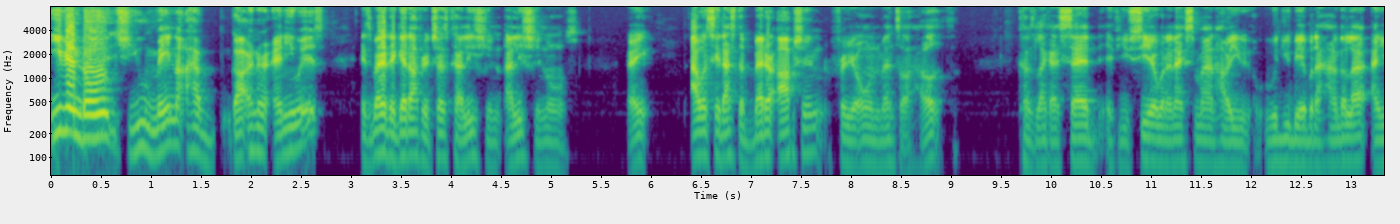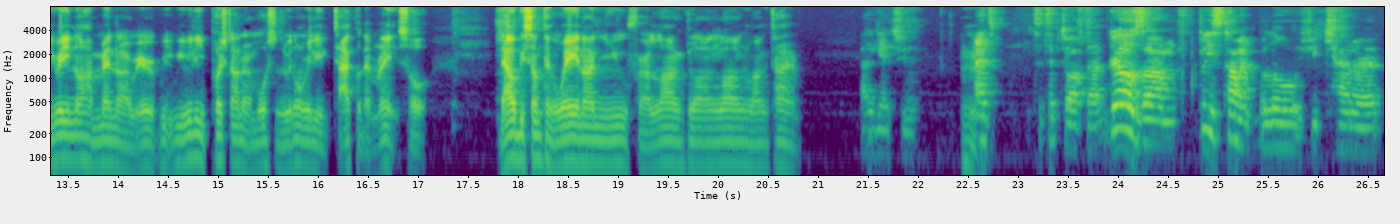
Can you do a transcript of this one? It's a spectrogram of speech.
Even though you may not have gotten her anyways, it's better to get off your chest. 'cause at least you, at least she knows, right? I would say that's the better option for your own mental health. Because, like I said, if you see her with the next man, how you would you be able to handle that? And you already know how men are. We're, we we really push down our emotions. We don't really tackle them, right? So that would be something weighing on you for a long, long, long, long time. I get you. Mhm. And to tiptoe off that, girls, um, please comment below if you can or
